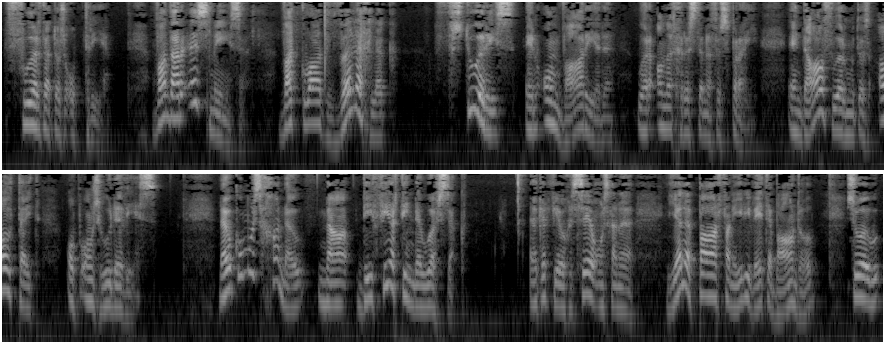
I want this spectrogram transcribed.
voordat ons optree. Want daar is mense wat kwaadwilliglik stories en onwaarhede oor ander Christene versprei. En daarvoor moet ons altyd op ons hoede wees. Nou kom ons gaan nou na die 14de hoofstuk. Ek het vir jou gesê ons gaan 'n hele paar van hierdie wette behandel. So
